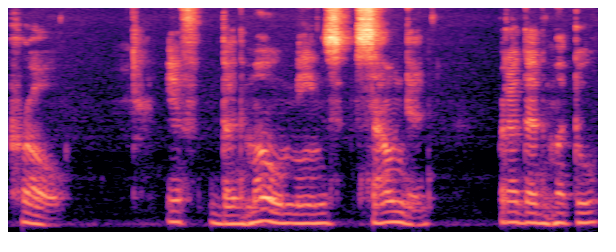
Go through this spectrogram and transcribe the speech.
pro. If dadmo means sounded, pradadmatu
